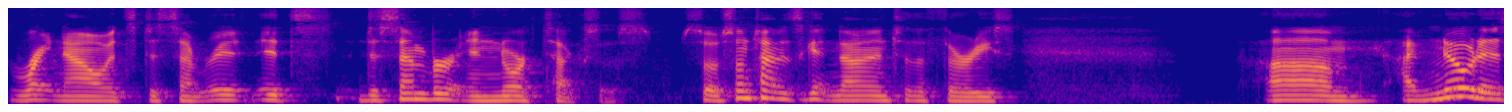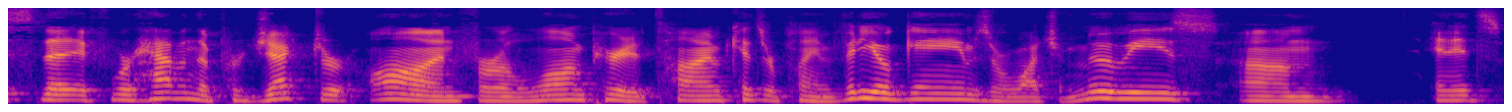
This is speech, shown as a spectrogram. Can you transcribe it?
right now it's December. It, it's December in North Texas. So sometimes it's getting down into the 30s. Um, I've noticed that if we're having the projector on for a long period of time, kids are playing video games or watching movies, um, and it's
